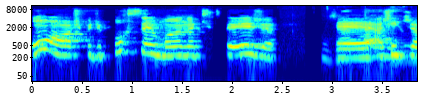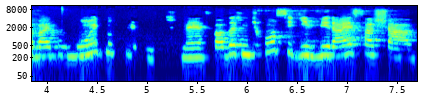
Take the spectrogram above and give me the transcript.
um hóspede por semana que seja, é, tá a gente já vai estar muito feliz, né? Só da gente conseguir virar essa chave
